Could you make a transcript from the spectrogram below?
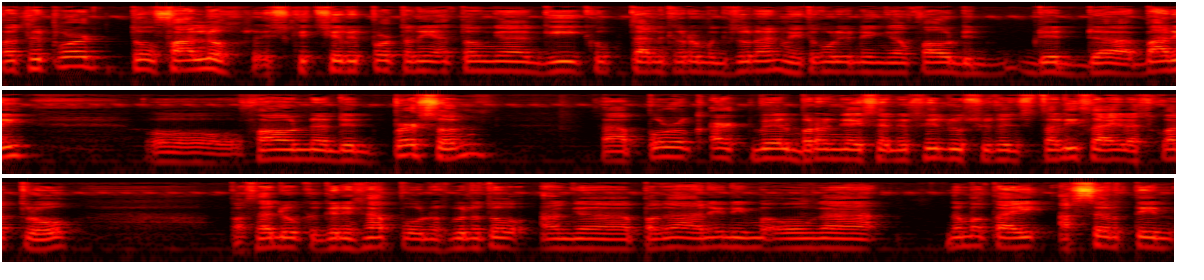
But report to follow. So, sketchy report ni atong uh, gikuptan karon magsunan may tungod ning uh, found dead, dead uh, body o found uh, dead person sa Purok Artville Barangay San Isidro Ciudad Talisay alas 4 pasado kaganing hapon us to ang uh, pangaan ning mao nga namatay a certain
